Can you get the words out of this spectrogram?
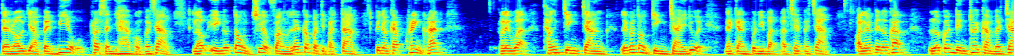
แต่เราอย่าไปเบี้ยวพระสัญญาของพระเจ้า เราเองก็ต้องเชื่อฟังและก็ปฏิบัติตามพี่น้องครับเคร่งครัด เรียกว่าทั้งจริงจัง แล้วก็ต้องจริงใจด้วยในการปฏิบัติรับใช้พระเจ้าเอาละครับพี่น้องครับ เราก็ดึงถ้อยคำพระเจ้า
